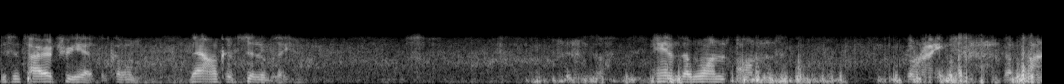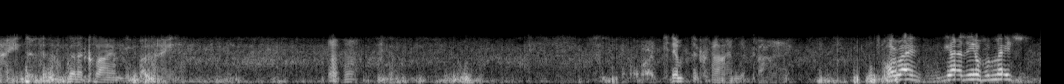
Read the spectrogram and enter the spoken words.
This entire tree has to come down considerably. And the one on the right, the pine. I'm gonna climb the pine. or attempt to climb the pine. All right, you got the information.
